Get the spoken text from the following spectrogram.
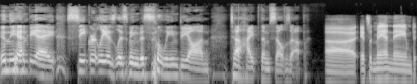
in the NBA secretly is listening to Celine Dion to hype themselves up. Uh, it's a man named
